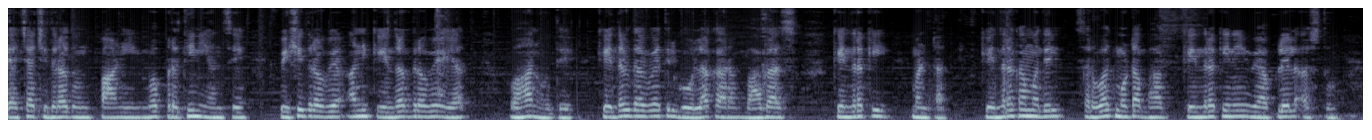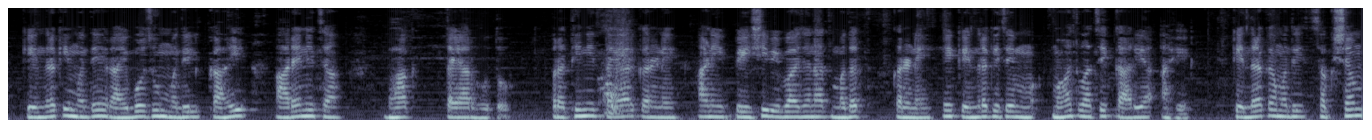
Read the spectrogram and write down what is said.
त्याच्या छिद्रातून पाणी व प्रथिन यांचे पेशीद्रव्य आणि केंद्रक द्रव्य यात वाहन होते. केंद्रक द्रव्यातील गोलाकार भागास केंद्रकी म्हणतात. केंद्रकामधील सर्वात मोठा भाग केंद्रकीने व्यापलेला असतो. केंद्रकीमध्ये रायबोझोम मधील काही एचा भाग तयार होतो. प्रथिने तयार करणे आणि पेशी विभाजनात मदत करणे हे केंद्रकीचे महत्त्वाचे कार्य आहे. केंद्रकामध्ये सक्षम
